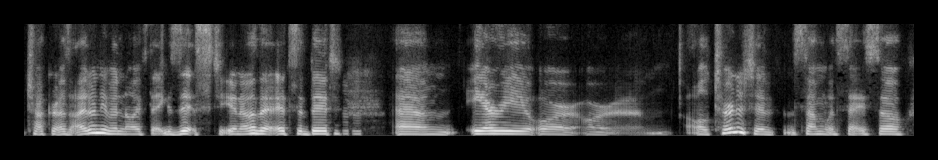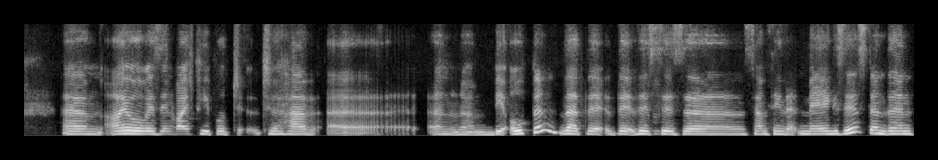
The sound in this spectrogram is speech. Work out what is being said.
chakras i don't even know if they exist you know that it's a bit mm. um, airy or or um, alternative some would say so um, I always invite people to, to have uh, and um, be open that the, the, this is uh, something that may exist, and then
